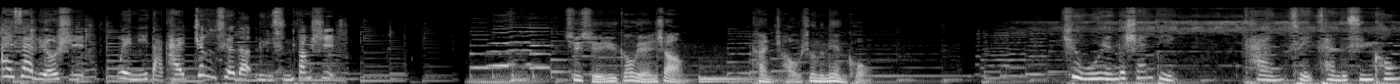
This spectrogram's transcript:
爱在旅游时，为你打开正确的旅行方式。去雪域高原上。看朝圣的面孔，去无人的山顶，看璀璨的星空，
